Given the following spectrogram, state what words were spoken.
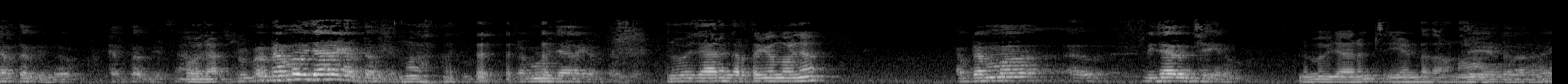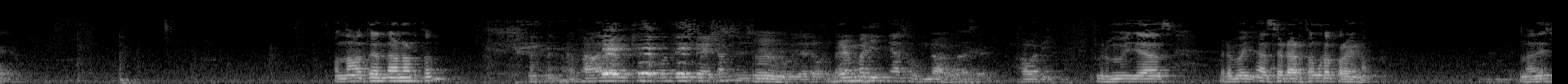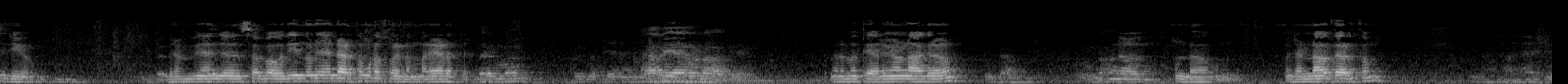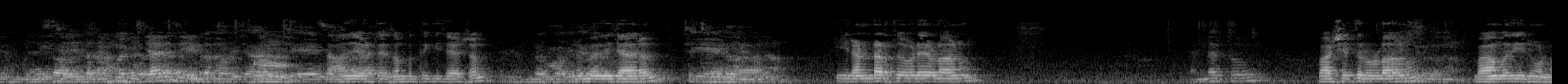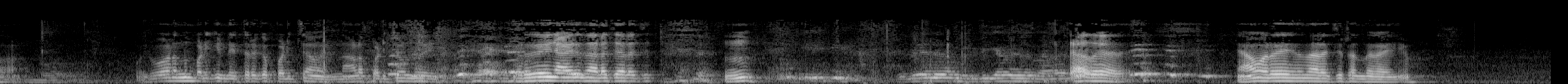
കർത്തവ്യം കർത്തവ്യം പോരാ ബ്രഹ്മവിചാര കർത്തവ്യം ആ. ബ്രഹ്മവിചാര കർത്തവ്യം ബ്രഹ്മവിചാരം കർത്തവ്യം എന്ന് പറഞ്ഞാൽ ബ്രഹ്മ വിചാരം ചെയ്യണം. ബ്രഹ്മവിചാരം ചെയ്യേണ്ടതാണ്. ചെയ്യേണ്ടതാണ്. ഒന്നാമത്തെ എന്താണ് അർത്ഥം? ശേഷം ബ്രഹ്മജിജ്ഞാസ ഉണ്ടാകും. ഭവതി. ബ്രഹ്മജിജ്ഞാസ് ബ്രഹ്മജിജ്ഞാസയുടെ അർത്ഥം കൂടെ പറയണം. എന്നാലേ ശരിയോ ബ്രഹ്മജിജ്ഞാസ ഭവതി എന്ന് പറഞ്ഞാൽ എന്റെ അർത്ഥം കൂടെ പറയണം മലയാളത്തിൽ. ബ്രഹ്മത്തെ അറിയാനുള്ള ആഗ്രഹം. ഉണ്ടാകും രണ്ടാമത്തെ അർത്ഥം ബ്രഹ്മവിചാരം ചെയ്യേണ്ടതാണ് ആ ബ്രഹ്മവിചാരം ചെയ്യേണ്ടതാണ്. സാധനത്തെ സമ്പത്തിക്ക് ശേഷം ബ്രഹ്മവിചാരം ഈ രണ്ടർത്ഥം എവിടെയുള്ളതാണ് രണ്ടർത്ഥവും ഭാഷ്യത്തിലുള്ളതാണ് ഉള്ളതാണ്. ഭാമതിയിലുമുള്ളതാണ്. ഒരുപാടൊന്നും പഠിക്കണ്ട ഇത്രയൊക്കെ പഠിച്ചാൽ മതി. നാളെ പഠിച്ചോണ്ട് കഴിഞ്ഞു വെറുതെ ഞാനിരുന്ന് അലച്ചലച്ച് അതെ അതെ. ഞാൻ വെറുതെ ഇരുന്ന് അലച്ചിട്ട് എന്താ കാര്യം?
